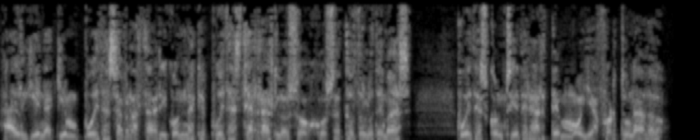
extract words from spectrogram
alguien a quien puedas abrazar y con la que puedas cerrar los ojos a todo lo demás, puedes considerarte muy afortunado.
